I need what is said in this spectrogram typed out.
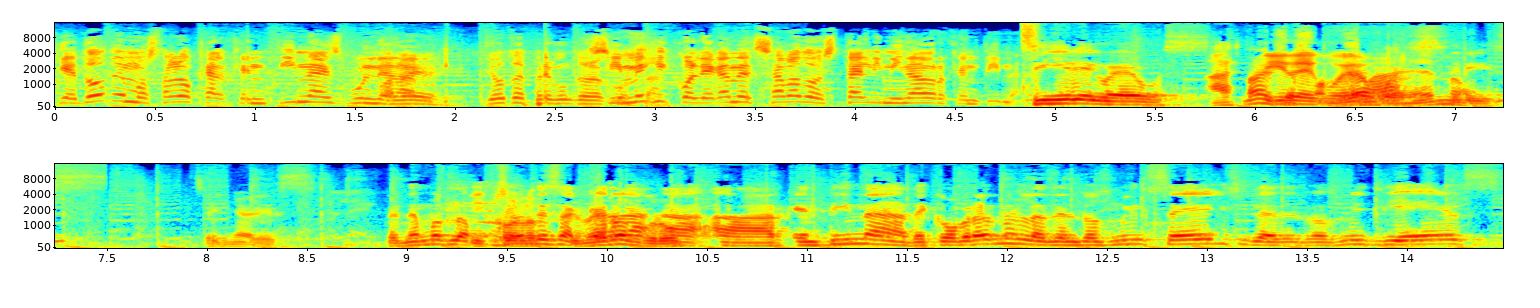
Quedó demostrado que Argentina es vulnerable. yo te pregunto una Si cosa. México le gana el sábado, está eliminado Argentina. Sí, de huevos. Así No, de huevos. señores. Tenemos la Y opción de sacar a, Argentina, de cobrarnos las del 2006 y las del 2010.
